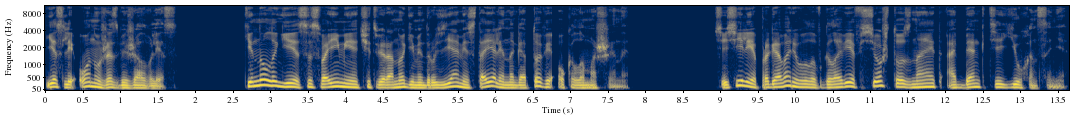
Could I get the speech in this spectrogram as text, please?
если он уже сбежал в лес. Кинологи со своими четвероногими друзьями стояли наготове около машины. Сесилия проговаривала в голове все, что знает о Бенгте Юхансене.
